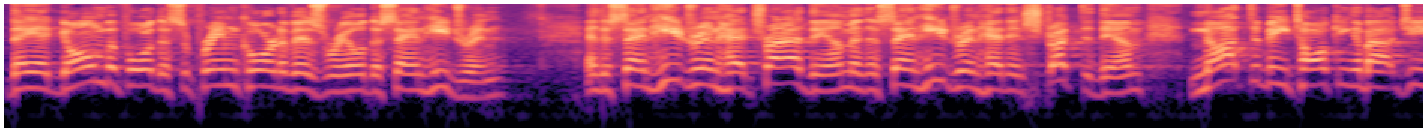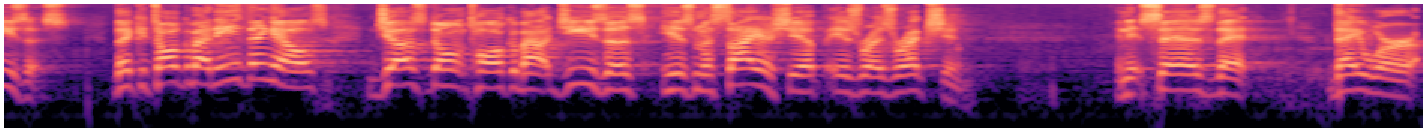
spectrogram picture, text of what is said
they had gone before the Supreme Court of Israel, the Sanhedrin, and the Sanhedrin had tried them, and the Sanhedrin had instructed them not to be talking about Jesus. They could talk about anything else, just don't talk about Jesus, his messiahship, his resurrection. And it says that they were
